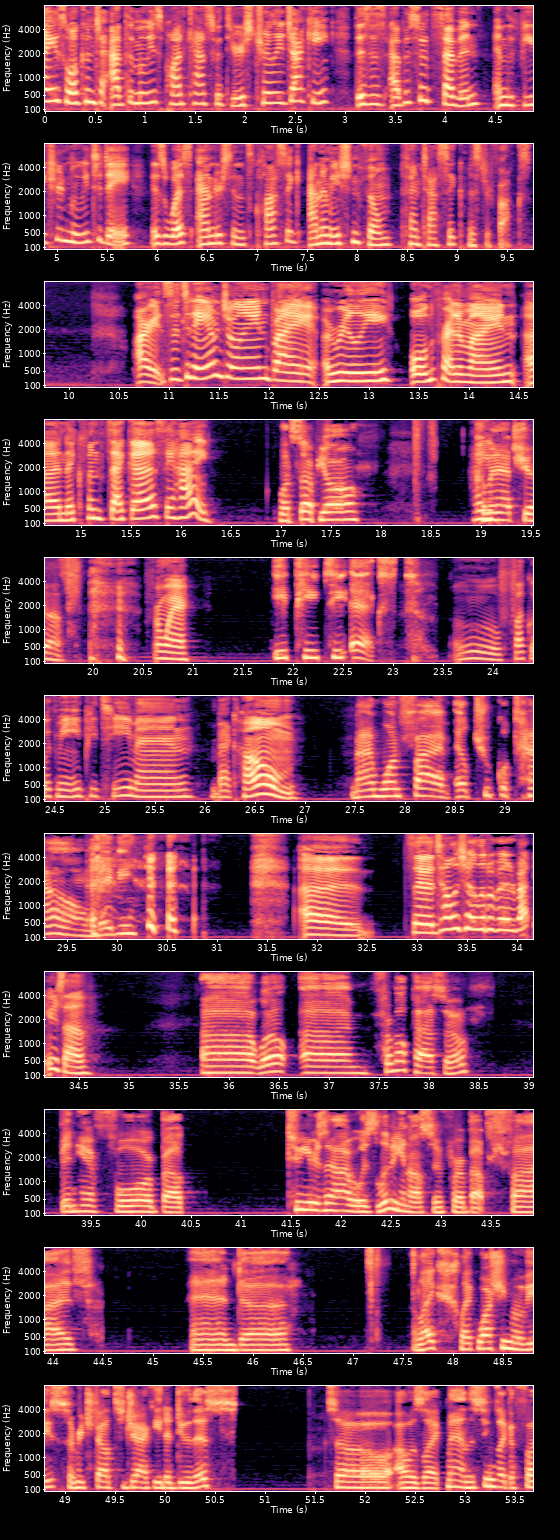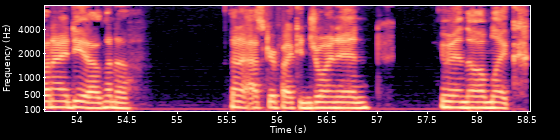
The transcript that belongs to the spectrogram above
Guys, welcome to At the Movies podcast with yours truly, Jackie. This is episode 7, and the featured movie today is Wes Anderson's classic animation film, Fantastic Mr. Fox. Alright, so today I'm joined by a really old friend of mine, uh, Nick Fonseca. Say hi. What's up, y'all? How Coming at you. From where? EPTX Ooh, fuck with me, EPT, man. Back home. 915 El Chuco Town, baby. Uh, so tell the show a little bit about yourself. uh, well, I'm from El Paso. Been here for about two years now. I was living in Austin for about five. And, uh, I like, like watching movies. I reached out to Jackie to do this. So I was like, man, this seems like a fun idea. I'm gonna, gonna ask her if I can join in, even though I'm like,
